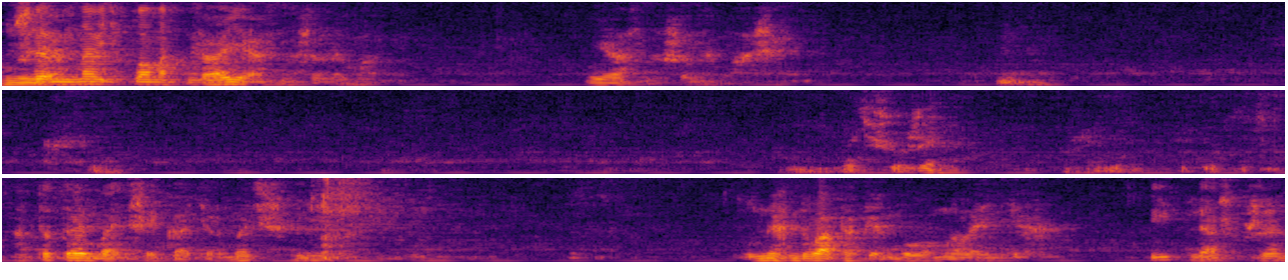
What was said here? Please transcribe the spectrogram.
Ну, ще ясно. навіть в планах Та ясно, що нема. Ясно, що нема ще. Мгм. Красиво. Бачиш, уже. А то той менший катер, бачиш? У них два таких було маленьких. І пляж вже.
